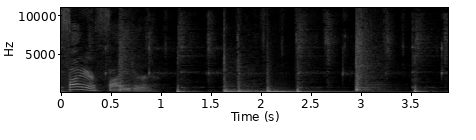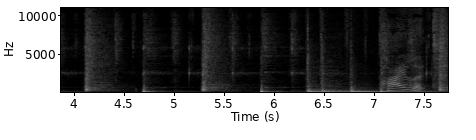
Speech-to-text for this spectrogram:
firefighter. Pilot,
